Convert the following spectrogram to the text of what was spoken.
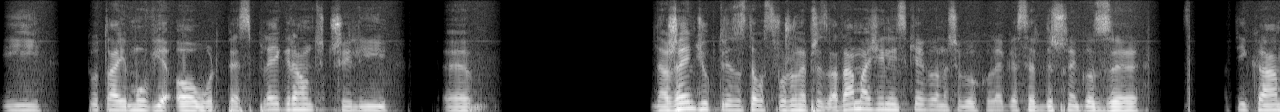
i tutaj mówię o WordPress Playground, czyli e, narzędziu, które zostało stworzone przez Adama Zielińskiego, naszego kolegę serdecznego z Matika,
